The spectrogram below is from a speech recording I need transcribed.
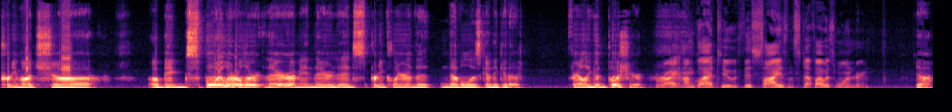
pretty much uh, a big spoiler alert there. I mean, there it's pretty clear that Neville is going to get a fairly good push here. Right, and I'm glad too. With this size and stuff, I was wondering. Yeah,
